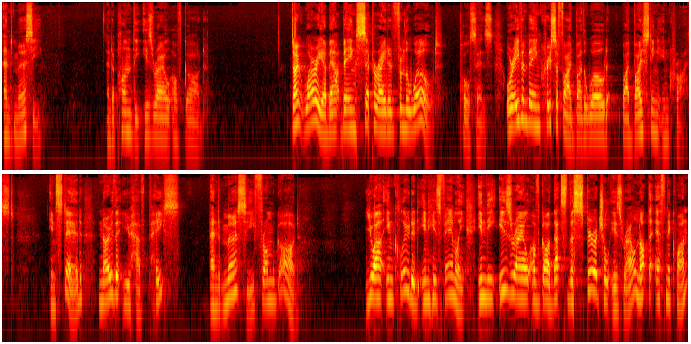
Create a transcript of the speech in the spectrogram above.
and mercy, and upon the Israel of God. Don't worry about being separated from the world, Paul says, or even being crucified by the world by boasting in Christ. Instead, know that you have peace and mercy from God. You are included in his family, in the Israel of God. That's the spiritual Israel, not the ethnic one.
